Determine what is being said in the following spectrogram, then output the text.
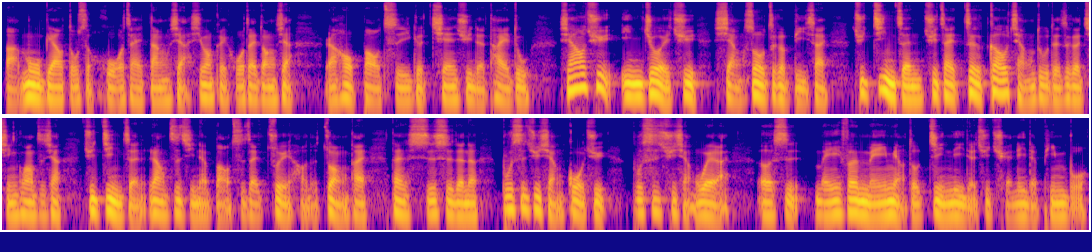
把目标都是活在当下，希望可以活在当下，然后保持一个谦虚的态度，想要去 enjoy，去享受这个比赛，去竞争，去在这个高强度的这个情况之下去竞争，让自己呢保持在最好的状态。但时时的呢，不是去想过去，不是去想未来，而是每一分每一秒都尽力的去全力的拼搏。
